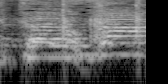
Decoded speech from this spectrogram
like us.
